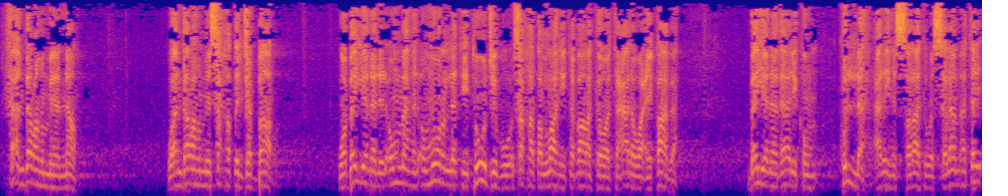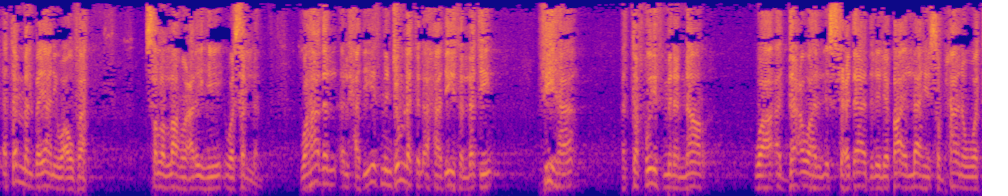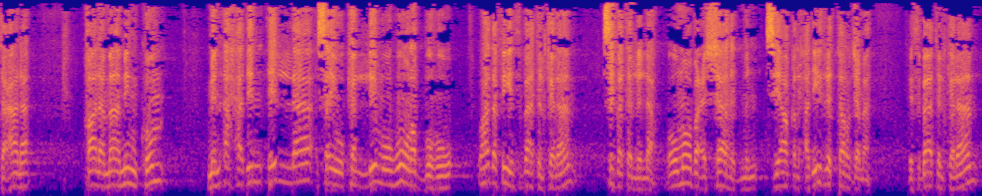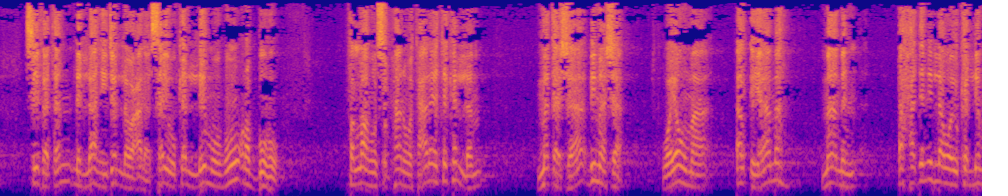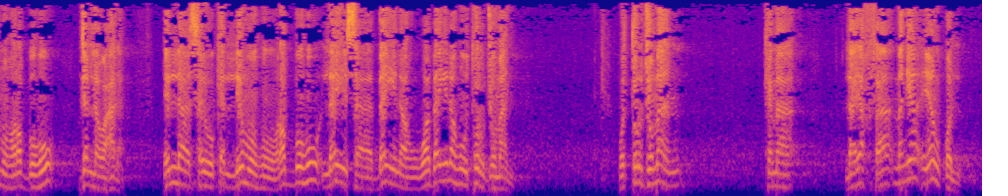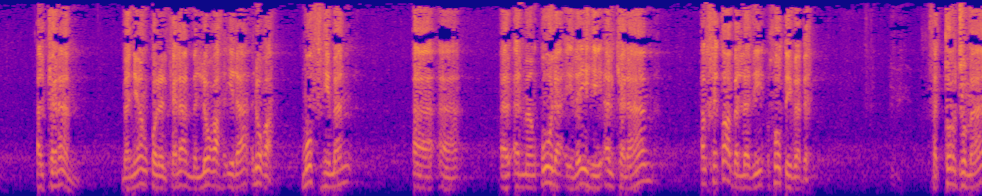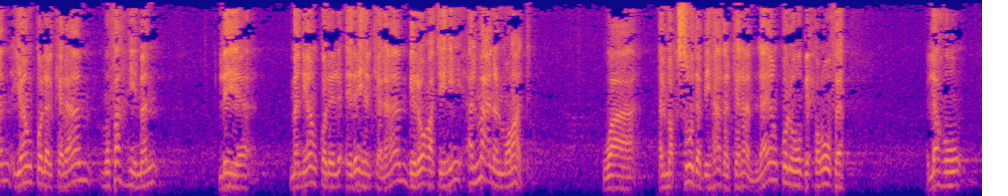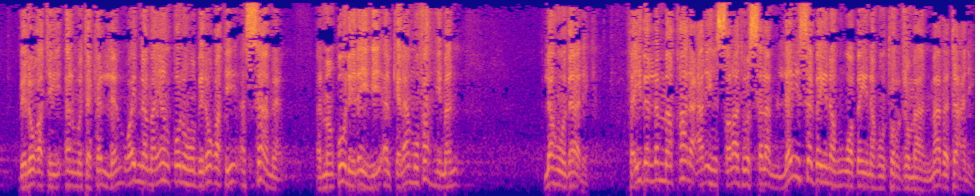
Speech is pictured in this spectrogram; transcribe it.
فأنذرهم من النار وأنذرهم من سخط الجبار وبين للأمة الأمور التي توجب سخط الله تبارك وتعالى وعقابه. بين ذلكم كله عليه الصلاة والسلام أتم البيان وأوفاه صلى الله عليه وسلم. وهذا الحديث من جملة الأحاديث التي فيها التخويف من النار والدعوة للاستعداد للقاء الله سبحانه وتعالى قال ما منكم من أحد إلا سيكلمه ربه. وهذا فيه إثبات الكلام صفة لله وهو موضع الشاهد من سياق الحديث للترجمة. إثبات الكلام صفة لله جل وعلا سيكلمه ربه. فالله سبحانه وتعالى يتكلم متى شاء بما شاء ويوم القيامة ما من أحد إلا ويكلمه ربه جل وعلا إلا سيكلمه ربه ليس بينه وبينه ترجمان. والترجمان كما لا يخفى من ينقل الكلام من ينقل الكلام من لغة إلى لغة مفهما المنقول إليه الكلام الخطاب الذي خطب به. فالترجمان ينقل الكلام مفهما لمن ينقل إليه الكلام بلغته المعنى المراد. والمقصود بهذا الكلام لا ينقله بحروفه له بلغة المتكلم وإنما ينقله بلغة السامع المنقول إليه الكلام مفهما له ذلك. فإذا لما قال عليه الصلاة والسلام ليس بينه وبينه ترجمان ماذا تعني؟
